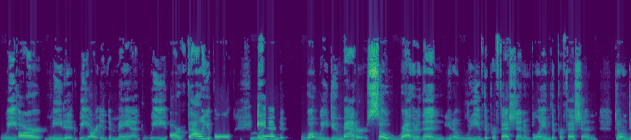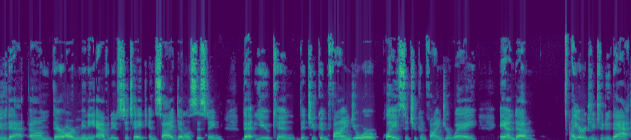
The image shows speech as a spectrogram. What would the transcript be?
We are needed. We are in demand. We are valuable. Absolutely. And what we do matters. So rather than, you know, leave the profession and blame the profession, don't do that. Um, there are many avenues to take inside dental assisting that you can that you can find your place, that you can find your way. And um, I urge you to do that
